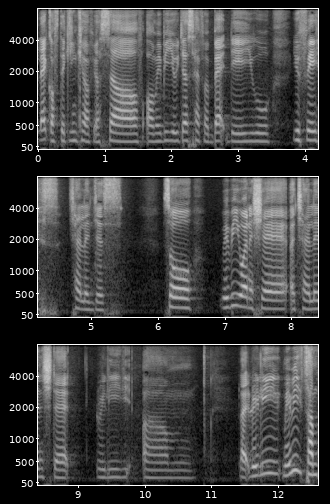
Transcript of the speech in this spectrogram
lack of taking care of yourself, or maybe you just have a bad day, you you face challenges. So maybe you want to share a challenge that really um, like really maybe some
